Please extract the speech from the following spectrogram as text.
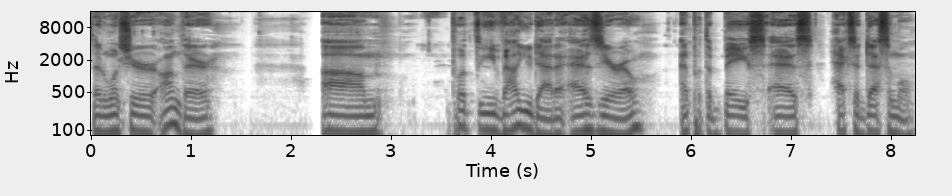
Then once you're on there um put the value data as zero and put the base as hexadecimal.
